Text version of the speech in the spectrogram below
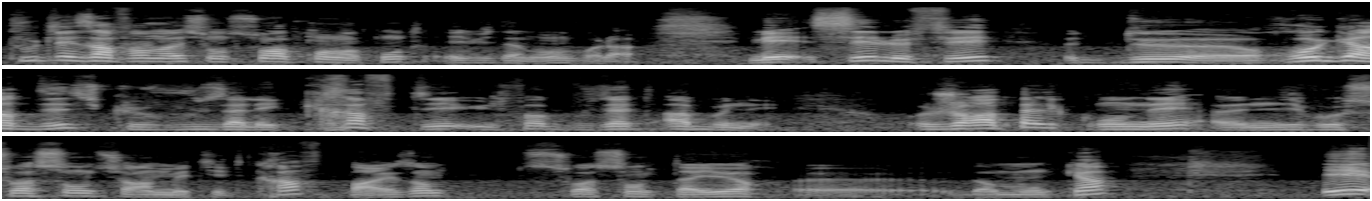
toutes les informations sont à prendre en compte, évidemment, voilà. Mais c'est le fait de euh, regarder ce que vous allez crafter une fois que vous êtes abonné. Je rappelle qu'on est euh, niveau 60 sur un métier de craft, par exemple 60 tailleurs euh, dans mon cas. Et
